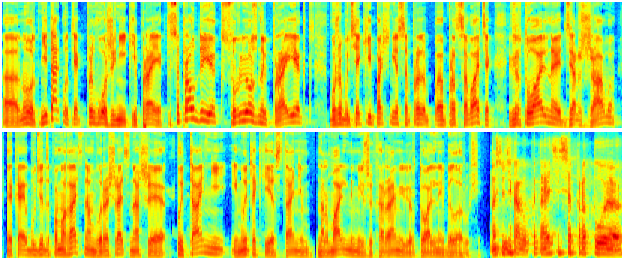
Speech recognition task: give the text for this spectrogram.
Ну вот не так вот як прыгожы нейкі проект сапраўды як сур'ёзны проект можа быть які пачне працаваць як віртуальная дзяржава якая будзе дапамагаць нам вырашаць наши пытанні і мы такія станем нармальнымі жыхарамі віртуальнай Беларусі цікава пытаецеся про тое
